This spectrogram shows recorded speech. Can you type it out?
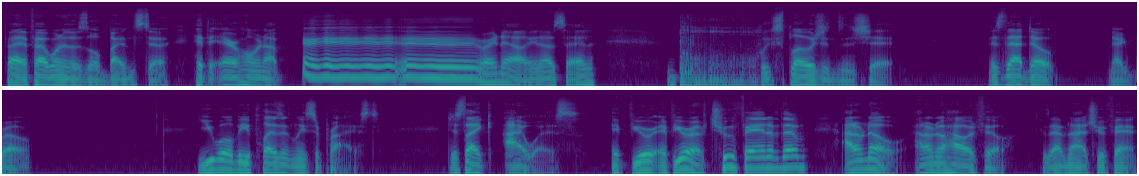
If I if I had one of those little buttons to hit the air horn up right now, you know what I'm saying? Explosions and shit. It's that dope. Like, bro, you will be pleasantly surprised. Just like I was. If you're if you're a true fan of them, I don't know. I don't know how it would feel because I'm not a true fan.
